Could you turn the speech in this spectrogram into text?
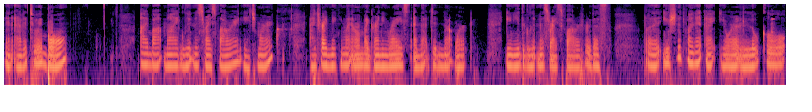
and add it to a bowl. I bought my glutinous rice flour at H Mart. I tried making my own by grinding rice, and that did not work. You need the glutinous rice flour for this, but you should find it at your local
